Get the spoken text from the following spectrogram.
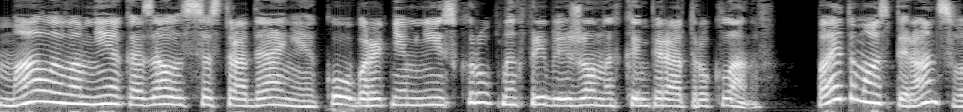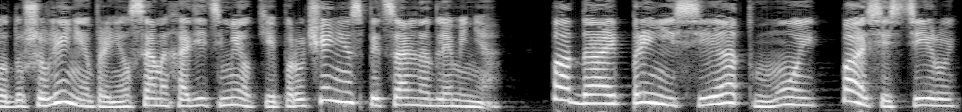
Мало во мне оказалось сострадания к оборотням не из крупных приближенных к императору кланов. Поэтому аспирант с воодушевлением принялся находить мелкие поручения специально для меня. «Подай, принеси, отмой, поассистируй».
